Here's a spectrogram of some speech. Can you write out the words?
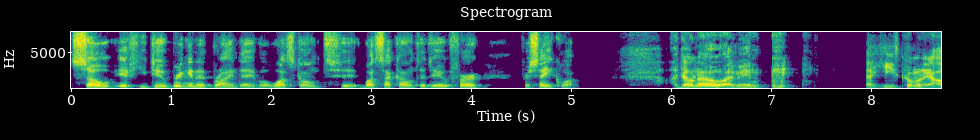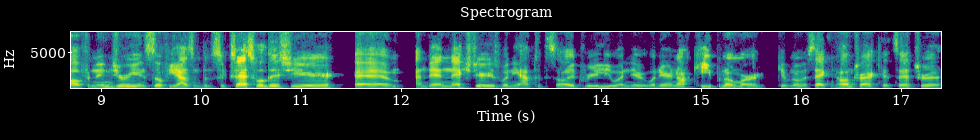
So if you do bring in a Brian Daboll, what's going to what's that going to do for for Saquon? I don't know. I mean, he's coming off an injury and stuff. He hasn't been successful this year. Um, and then next year is when you have to decide really when you're when you're not keeping him or giving him a second contract, etc.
